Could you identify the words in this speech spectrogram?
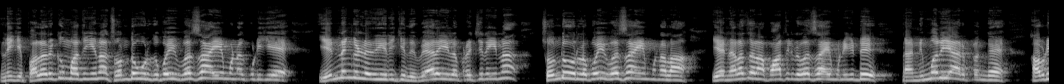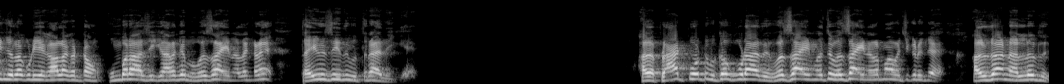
இன்னைக்கு பலருக்கும் பார்த்தீங்கன்னா சொந்த ஊருக்கு போய் விவசாயம் பண்ணக்கூடிய எண்ணங்கள் அது இருக்குது. வேலையில் பிரச்சனைனா சொந்த ஊரில் போய் விவசாயம் பண்ணலாம். என் நிலத்தை நான் பார்த்துக்கிட்டு விவசாயம் பண்ணிக்கிட்டு நான் நிம்மதியாக இருப்பேங்க அப்படின்னு சொல்லக்கூடிய காலகட்டம். கும்பராசிக்காரங்க விவசாய நிலங்களை தயவு செய்து வித்துறாதீங்க. அதை பிளாட் போட்டு விற்கக்கூடாது விவசாயம் வந்து விவசாய நிலமாக வச்சுக்கிடுங்க. அதுதான் நல்லது.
